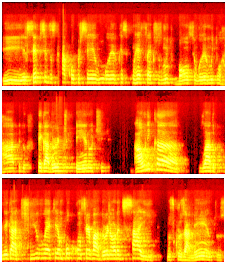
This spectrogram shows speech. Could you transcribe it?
E ele sempre se destacou por ser um goleiro com reflexos muito bons, ser um goleiro muito rápido, pegador de pênalti. A única lado negativo é que ele é um pouco conservador na hora de sair, nos cruzamentos,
